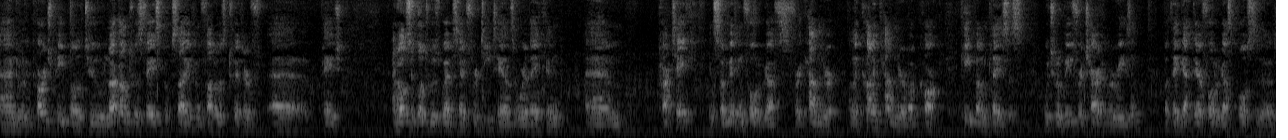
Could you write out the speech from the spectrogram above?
and it will encourage people to log on to his Facebook site and follow his Twitter uh, page and also go to his website for details where they can um, partake in submitting photographs for a calendar, an iconic calendar about Cork people and places, which will be for a charitable reason, but they get their photographs posted in it,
